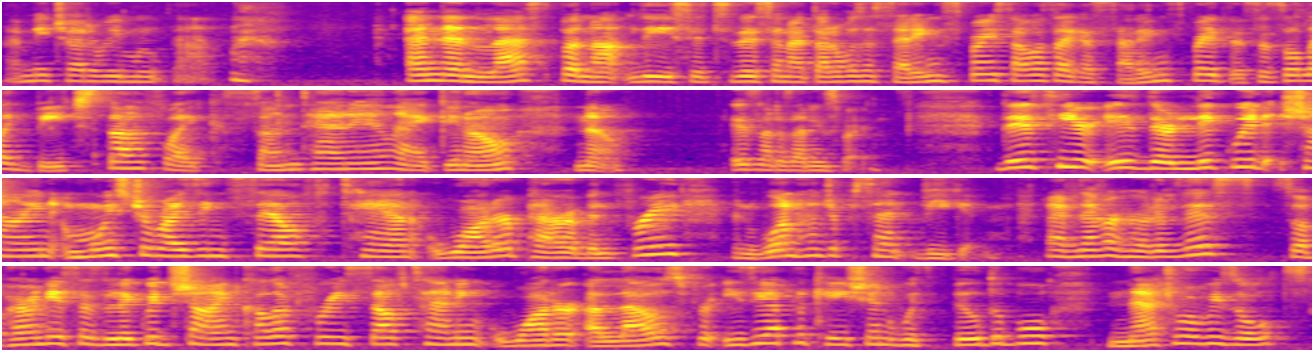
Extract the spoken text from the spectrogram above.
Let me try to remove that. And then last but not least, it's this, and I thought it was a setting spray. So I was like, a setting spray? This is all like beach stuff, like sun tanning, like, you know? No, it's not a setting spray. This here is their Liquid Shine Moisturizing Self Tan Water, paraben free and 100% vegan. I've never heard of this. So apparently it says Liquid Shine Color Free Self Tanning Water allows for easy application with buildable natural results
